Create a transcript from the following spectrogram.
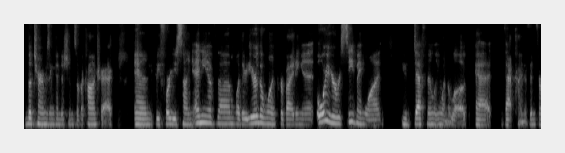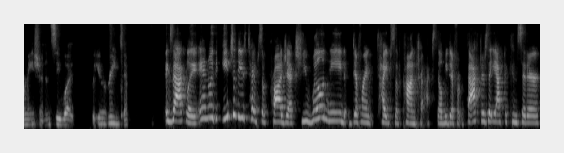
the terms and conditions of a contract. And before you sign any of them, whether you're the one providing it or you're receiving one, you definitely want to look at that kind of information and see what what you're agreeing to. Exactly. And with each of these types of projects, you will need different types of contracts. There'll be different factors that you have to consider,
